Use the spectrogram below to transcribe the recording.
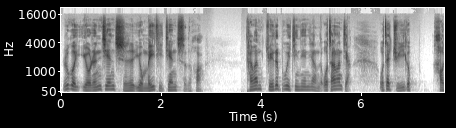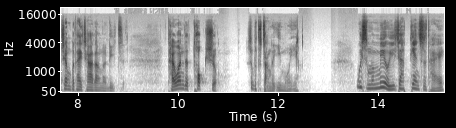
如果有人坚持，有媒体坚持的话，台湾绝对不会今天这样子。我常常讲，我再举一个好像不太恰当的例子，台湾的 talk show 是不是长得一模一样？为什么没有一家电视台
